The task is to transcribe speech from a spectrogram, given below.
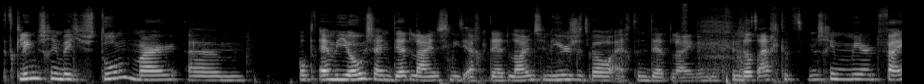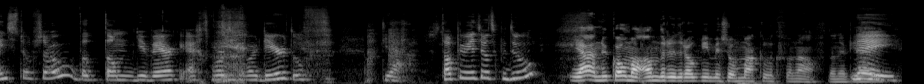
het klinkt misschien een beetje stom, maar ehm, op het MBO zijn deadlines niet echt deadlines. En hier is het wel echt een deadline. En ik vind dat eigenlijk het, misschien meer het fijnste of zo. Dat dan je werk echt wordt gewaardeerd. Of ja, snap je, weet je wat ik bedoel? Ja, nu komen anderen er ook niet meer zo makkelijk vanaf. Dan heb jij Nee.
